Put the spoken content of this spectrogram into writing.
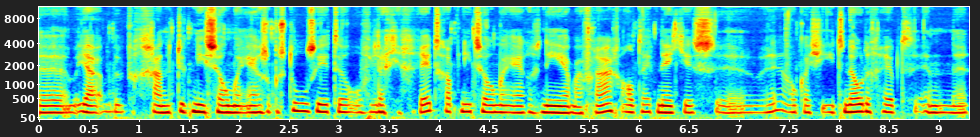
uh, ja, we gaan natuurlijk niet zomaar ergens op een stoel zitten of leg je gereedschap niet zomaar ergens neer, maar vraag altijd netjes, hè, ook als je iets nodig hebt. En,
